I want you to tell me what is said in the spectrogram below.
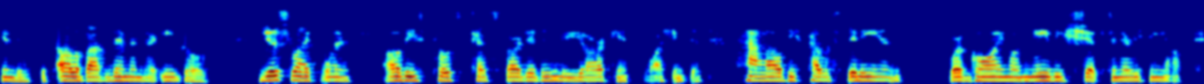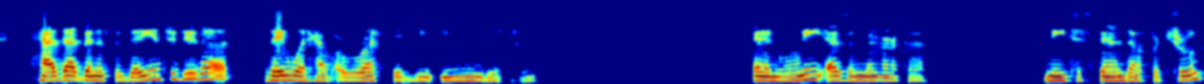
in this. It's all about them and their egos. Just like when all these protests started in New York and Washington, how these Palestinians were going on Navy ships and everything else. Had that been a civilian to do that, they would have arrested you immediately. And we as America need to stand up for truth,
